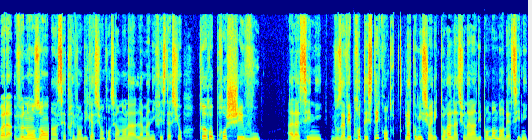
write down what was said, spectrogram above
Voilà, venons-en à cette revendication concernant la, manifestation. Que reprochez-vous à la CENI? Vous avez protesté contre la Commission électorale nationale indépendante dans la CENI.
